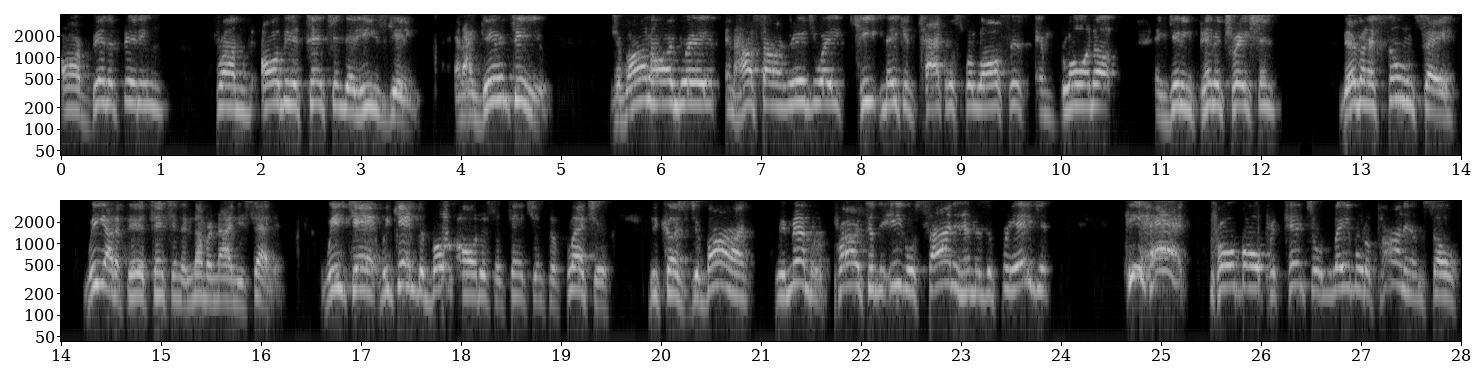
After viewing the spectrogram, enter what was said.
are benefiting from all the attention that he's getting. And I guarantee you, Javon Hargrave and Hassan Ridgeway keep making tackles for losses and blowing up and getting penetration they're going to soon say, we got to pay attention to number 97. We can't, we can't devote all this attention to Fletcher because Javon, remember, prior to the Eagles signing him as a free agent, he had Pro Bowl potential labeled upon him. So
